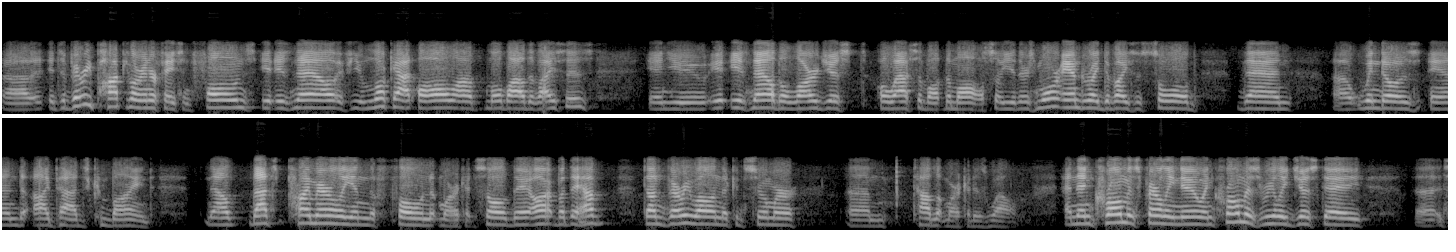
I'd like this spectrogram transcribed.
uh, it's a very popular interface in phones. It is now, if you look at all of mobile devices, and you, it is now the largest OS of all, them all. So you, there's more Android devices sold than uh, Windows and iPads combined. Now that's primarily in the phone market. So they are, but they have done very well in the consumer um, tablet market as well. And then Chrome is fairly new, and Chrome is really just a it's,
